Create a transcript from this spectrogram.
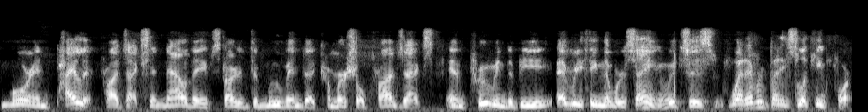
more in pilot projects, and now they've started to move into commercial projects and proving to be everything that we're saying, which is what everybody's looking for.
